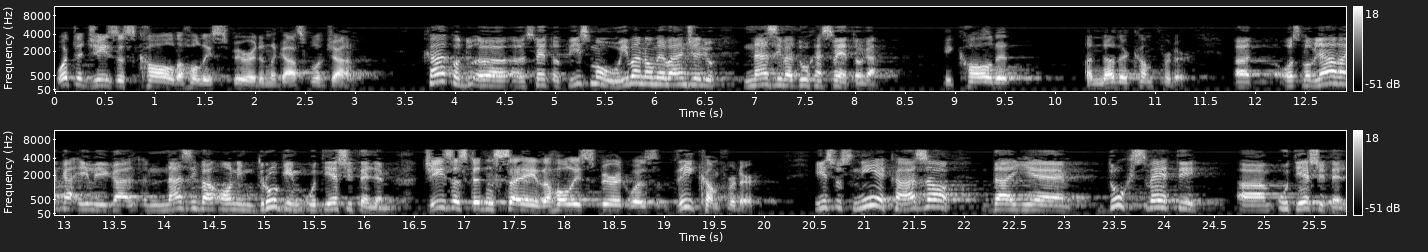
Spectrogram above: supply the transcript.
What did Jesus call the Holy Spirit in the Gospel of John? Kako e, sveto pismo u Ivanom evanđelju naziva duha svetoga? He called it another comforter. E, Oslovljava ga ili ga naziva onim drugim utješiteljem. Jesus didn't say the Holy Spirit was the comforter. Isus nije kazao da je duh sveti a, utješitelj,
